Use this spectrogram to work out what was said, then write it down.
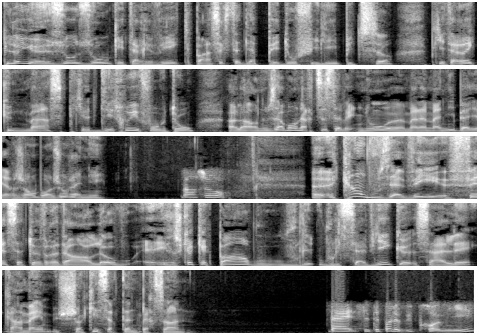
Puis là, il y a un zozo qui est arrivé, qui pensait que c'était de la pédophilie, puis tout ça, puis qui est arrivé avec une masse, puis qui a détruit les photos. Alors, nous avons l'artiste avec nous, euh, Madame Annie Baillargeon. Bonjour, Annie. Bonjour. Euh, quand vous avez fait cette œuvre d'art-là, est-ce que quelque part vous, vous, le saviez que ça allait quand même choquer certaines personnes? Ben, c'était pas le but premier.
